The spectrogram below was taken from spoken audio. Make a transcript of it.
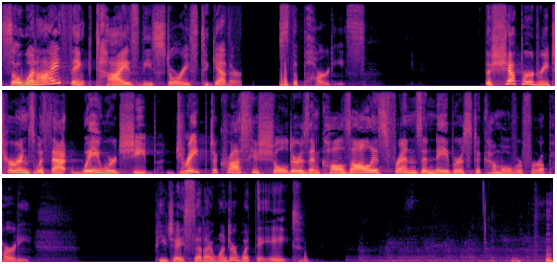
So, what I think ties these stories together the parties. The shepherd returns with that wayward sheep draped across his shoulders and calls all his friends and neighbors to come over for a party. PJ said, I wonder what they ate.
